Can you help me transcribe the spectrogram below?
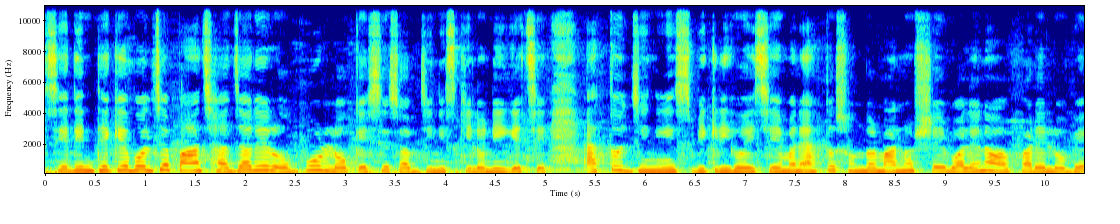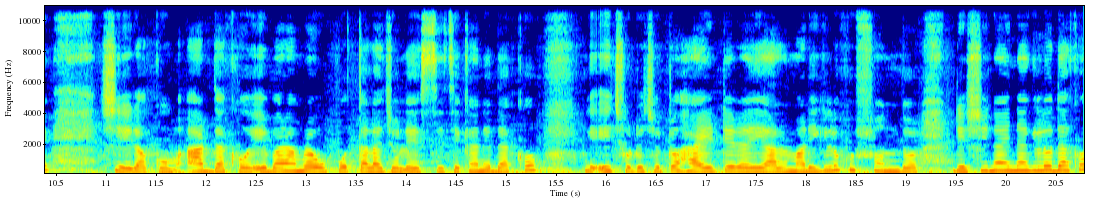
সেদিন থেকে বলছে পাঁচ হাজারের ওপর লোক এসে সব জিনিসগুলো নিয়ে গেছে। এত জিনিস বিক্রি হয়েছে মানে এত সুন্দর মানুষ সেই বলে না, অফারে লোভে সেই রকম আর দেখো, এবার আমরা উপরতলায় চলে এসেছি সেখানে দেখো এই ছোট ছোট হাইটের এই আলমারিগুলো খুব সুন্দর। ড্রেসিং আয়নাগুলো দেখো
